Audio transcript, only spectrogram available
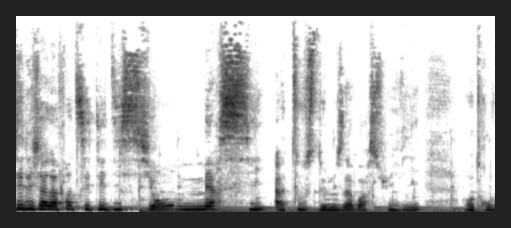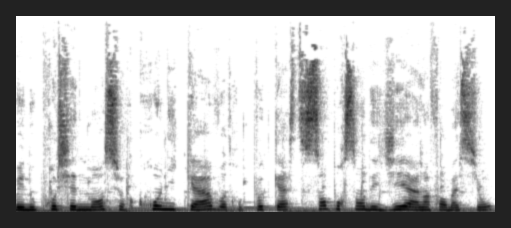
C'est déjà la fin de cette édition. Merci à tous de nous avoir suivis. Retrouvez-nous prochainement sur Chronica, votre podcast 100% dédié à l'information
